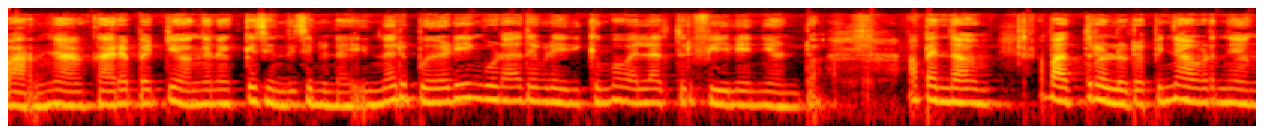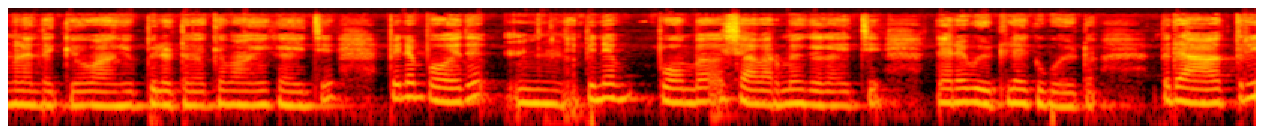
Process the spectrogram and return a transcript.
പറഞ്ഞ ആൾക്കാരെ പറ്റിയും അങ്ങനെയൊക്കെ ചിന്തിച്ചിട്ടുണ്ടായി. ഇന്നൊരു പേടിയും കൂടാതെ ഇവിടെ ഇരിക്കുമ്പോൾ വല്ലാത്തൊരു ഫീൽ തന്നെയാണ് കേട്ടോ. അപ്പോൾ എന്താ അപ്പോൾ അത്രേ ഉള്ളൂ കേട്ടോ പിന്നെ അവിടെ ഞങ്ങൾ എന്തൊക്കെയോ വാങ്ങി ഉപ്പിലിട്ടതൊക്കെ വാങ്ങി കഴിച്ച് പിന്നെ പോയത് പിന്നെ പോകുമ്പോൾ ഷവർമ്മയൊക്കെ കഴിച്ച് നേരെ വീട്ടിലേക്ക് പോയിട്ടോ. അപ്പോൾ രാത്രി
